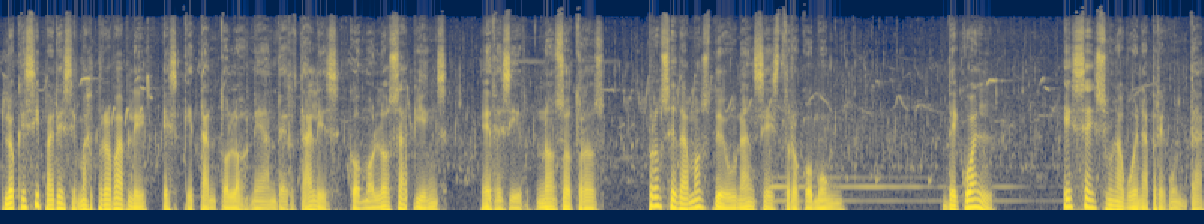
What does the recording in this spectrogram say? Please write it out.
Lo que sí parece más probable es que tanto los neandertales como los sapiens, es decir, nosotros, procedamos de un ancestro común. ¿De cuál? Esa es una buena pregunta.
